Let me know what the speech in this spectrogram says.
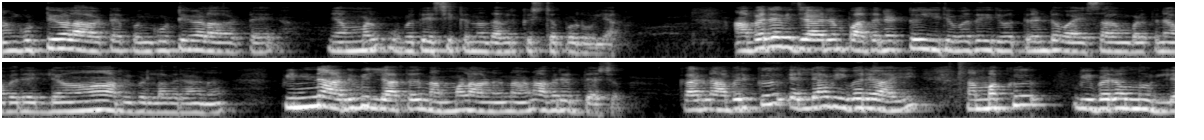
ആൺകുട്ടികളാകട്ടെ പെൺകുട്ടികളാകട്ടെ നമ്മൾ ഉപദേശിക്കുന്നത് അവർക്ക് ഇഷ്ടപ്പെടില്ല അവരെ വിചാരം പതിനെട്ട് ഇരുപത് ഇരുപത്തിരണ്ട് വയസ്സാകുമ്പോഴത്തേന് അവരെല്ലാം അറിവുള്ളവരാണ്. പിന്നെ അറിവില്ലാത്തത് നമ്മളാണെന്നാണ് അവരുടെ ഉദ്ദേശം. കാരണം അവർക്ക് എല്ലാ വിവരമായി നമുക്ക് വിവരമൊന്നുമില്ല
